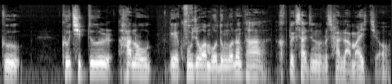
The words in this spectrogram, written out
그, 그 집들 한옥 의 구조와 모든 거는 다 흑백 사진으로 잘 남아 있죠.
